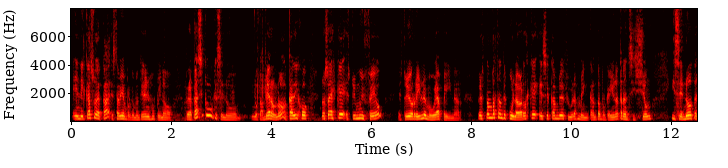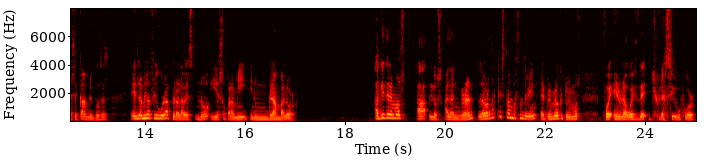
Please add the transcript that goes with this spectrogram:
en el caso de acá está bien porque mantiene el mismo peinado. Pero acá sí como que se lo, lo cambiaron, ¿no? Acá dijo, no sabes qué, estoy muy feo estoy horrible, me voy a peinar. Pero están bastante cool, la verdad es que ese cambio de figuras me encanta porque hay una transición y se nota ese cambio, entonces es la misma figura pero a la vez no y eso para mí tiene un gran valor. Aquí tenemos a los Alan Grant. La verdad es que están bastante bien. El primero que tuvimos fue en una web de Jurassic World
